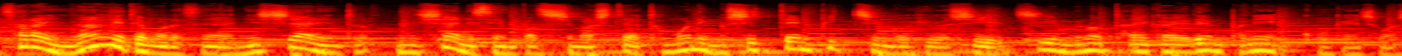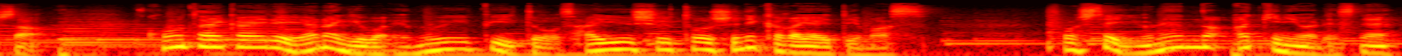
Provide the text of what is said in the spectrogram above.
さらに投げてもですね2試合に ,2 試合に先発しまして共に無失点ピッチングを披露しチームの大会連覇に貢献しました。この大会で柳は MVP と最優秀投手に輝いています。そして4年の秋にはですね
